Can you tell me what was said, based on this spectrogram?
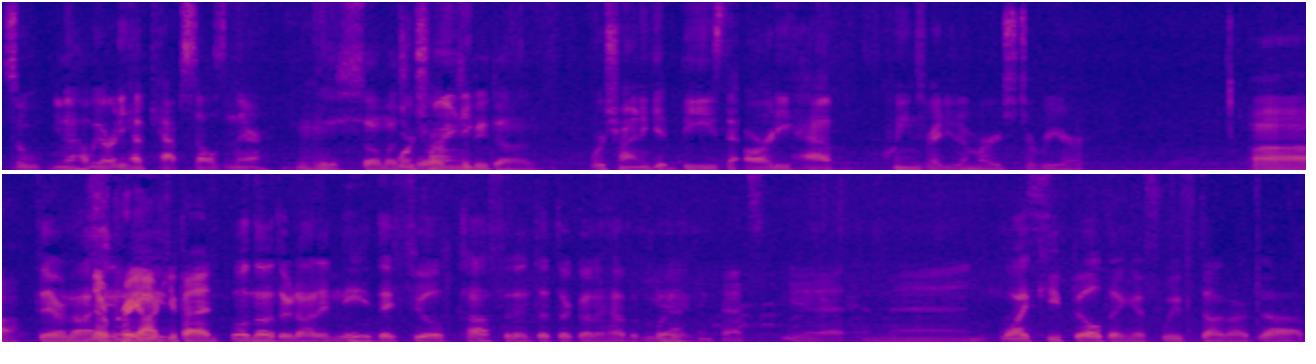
So you know how we already have cap cells in there? There's so much We're work trying to, to- be done. We're trying to get bees that already have queens ready to emerge to rear. Uh, They're not. They're in preoccupied. Need. Well, no, they're not in need. They feel confident that they're going to have a queen. Yeah, I think that's it. And then Why keep building if we've done our job?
